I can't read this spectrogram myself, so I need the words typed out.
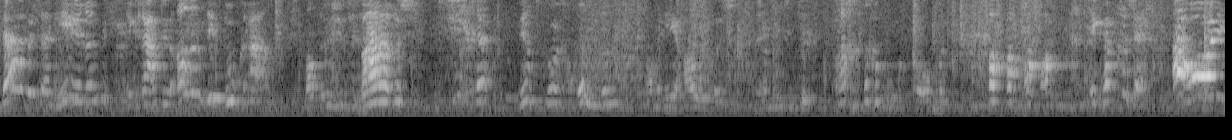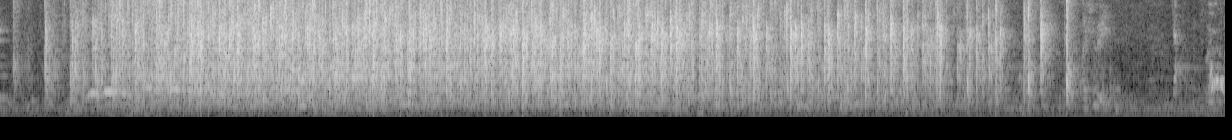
Dames en heren, ik raad u allen dit boek aan. Want als u die ware psyche wilt doorgronden van meneer August, dan moet u dit prachtige boek kopen. ik heb gezegd, ahoy! Alsjeblieft. Ja. Oh,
